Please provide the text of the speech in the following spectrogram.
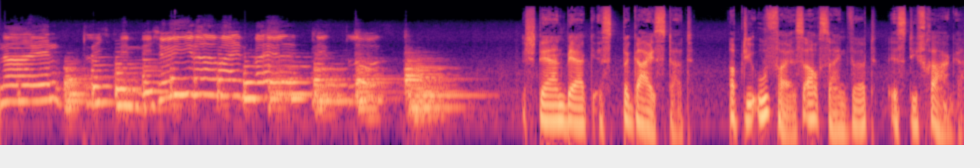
Na, endlich bin ich wieder mein Verhältnis los. Sternberg ist begeistert. Ob die Ufer es auch sein wird, ist die Frage.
